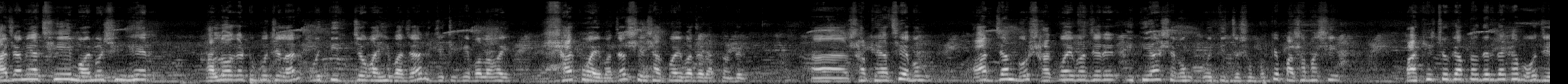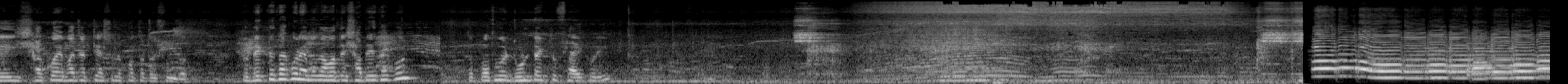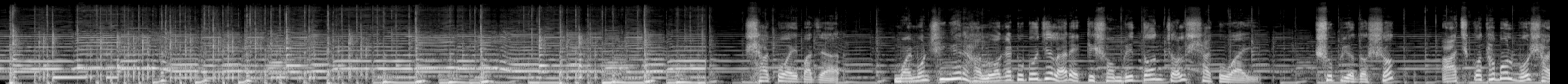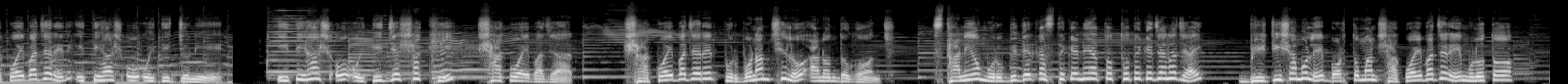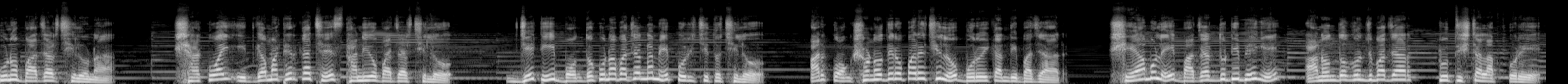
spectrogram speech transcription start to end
আজ আমি আছি ময়মনসিংহের হালুয়াঘাট উপজেলার ঐতিহ্যবাহী বাজার, যেটিকে বলা হয় সাকুয়াই বাজার। সেই সাকুয়াই বাজার আপনাদের সাথে আছে এবং আজ জানব সাকুয়াই বাজারের ইতিহাস এবং ঐতিহ্য সম্পর্কে। পাশাপাশি পাখির চোখে আপনাদের দেখাবো যে এই সাকুয়াই বাজারটি আসলে কতটা সুন্দর। তো দেখতে থাকুন এবং আমাদের সাথেই থাকুন। তো প্রথমে ড্রোনটা একটু ফ্লাই করি। সাকুয়াই বাজার। ময়মনসিংহের হালুয়াঘাট উপজেলার একটি সমৃদ্ধ অঞ্চল সাকুয়াই। সুপ্রিয় দর্শক, আজ কথা বলব সাকুয়াই বাজারের ইতিহাস ও ঐতিহ্য নিয়ে। ইতিহাস ও ঐতিহ্যের সাক্ষী সাকুয়াই বাজার। সাকুয়াই বাজারের পূর্ব নাম ছিল আনন্দগঞ্জ। স্থানীয় মুরব্বীদের কাছ থেকে নেওয়া তথ্য থেকে জানা যায়, ব্রিটিশ আমলে বর্তমান সাকুয়াই বাজারে মূলত কোনো বাজার ছিল না। সাকুয়াই ঈদগা মাঠের কাছে স্থানীয় বাজার ছিল। যেটি বন্দকোনা বাজার নামে পরিচিত ছিল, আর কংস নদের ওপারে ছিল বরৈকান্দি বাজার। সে আমলে বাজার দুটি ভেঙে আনন্দগঞ্জ বাজার প্রতিষ্ঠা লাভ করে।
